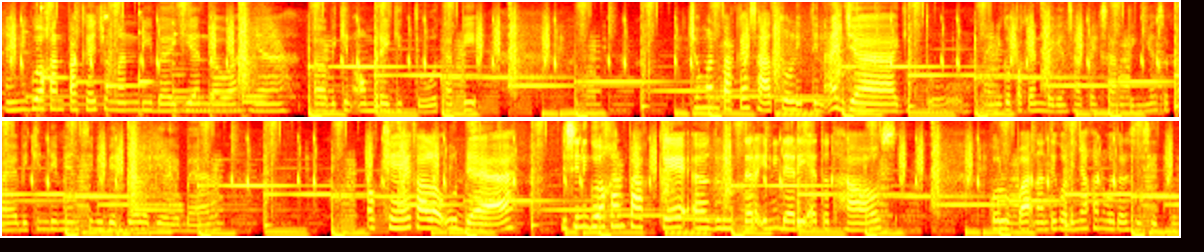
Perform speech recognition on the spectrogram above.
Nah, ini gue akan pakai cuman di bagian bawahnya, uh, bikin ombre gitu, tapi cuman pakai satu lip tint aja gitu ini gue pakein bagian samping-sampingnya supaya bikin dimensi bibir gue lebih lebar. Oke okay, kalau udah di sini gue akan pakai uh, glitter ini dari Etude House. Gue lupa nanti kodenya akan gue tulis di situ.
